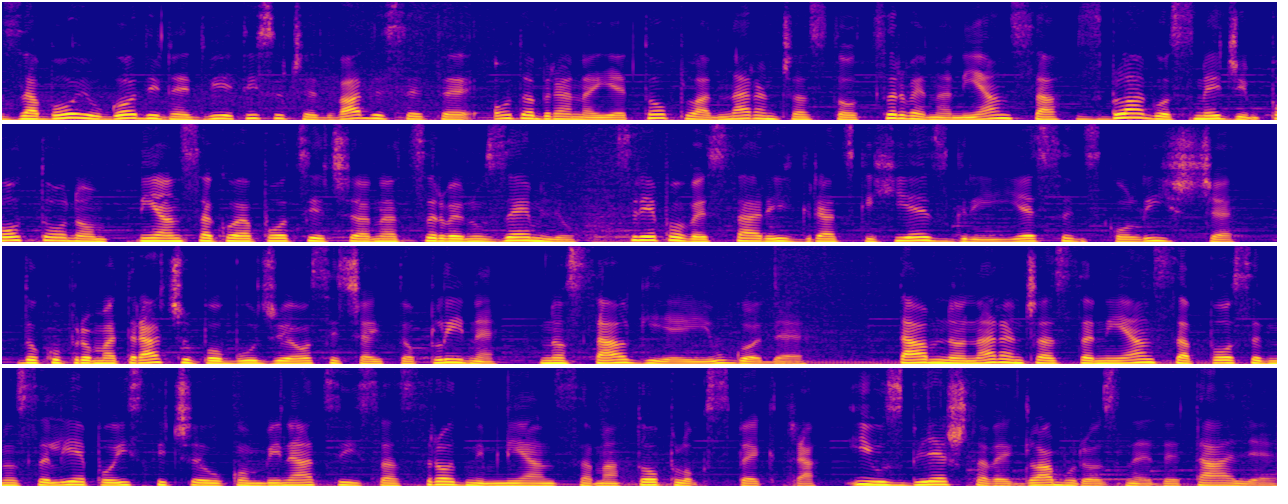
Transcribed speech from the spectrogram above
Za boju godine 2020. odabrana je topla narančasto-crvena nijansa s blago smeđim potonom, nijansa koja podsjeća na crvenu zemlju, srijepove starih gradskih jezgri i jesensko lišće, dok u promatraču pobuđuje osjećaj topline, nostalgije i ugode. Tamno narančasta nijansa posebno se lijepo ističe u kombinaciji sa srodnim nijansama toplog spektra i uz blještave glamurozne detalje.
